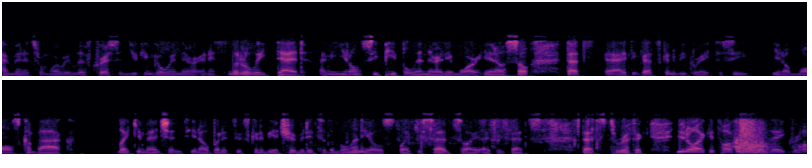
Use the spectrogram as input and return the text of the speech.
10 minutes from where we live Chris and you can go in there and it's literally dead I mean you don't see people in there anymore you know so that's I think that's going to be great to see you know malls come back like you mentioned, you know, but it's it's going to be attributed to the millennials, like you said. So I, I think that's that's terrific. You know, I could talk all day, Chris,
